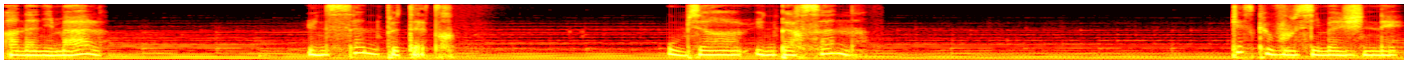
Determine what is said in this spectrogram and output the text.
Un animal Une scène peut-être ou bien une personne. Qu'est-ce que vous imaginez?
